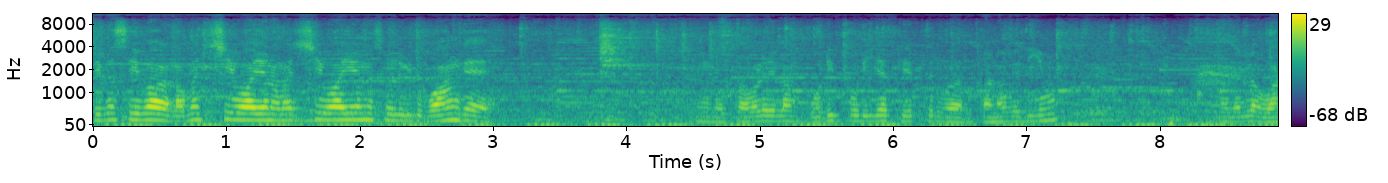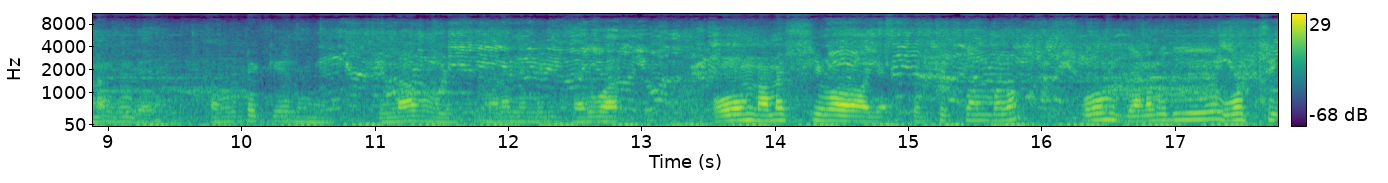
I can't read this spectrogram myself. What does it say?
சிவசிவா நமச்சிவாய நமச்சிவாயன்னு சொல்லிக்கிட்டு வாங்க. உங்கள் கவலையெல்லாம் பொடி பொடியாக தீர்த்துருவார் கணபதியும். முதல்ல வணங்குங்க. அவர்கிட்ட கேளுங்க. எல்லாம் உங்களுக்கு மன நிம்மதி தருவார். ஓம் நம சிவாய. திருச்சிற்றம்பலம். ஓம் கணபதியே ஓற்றி.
